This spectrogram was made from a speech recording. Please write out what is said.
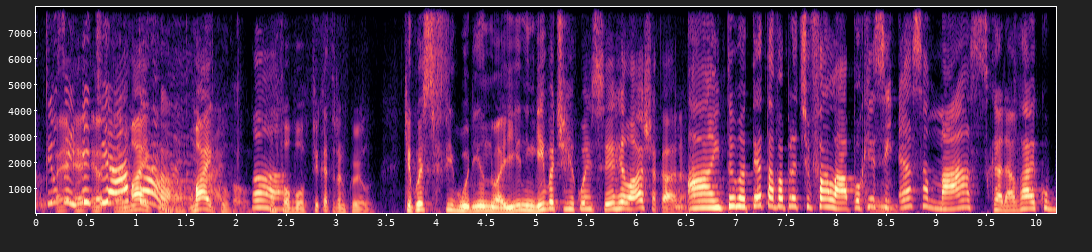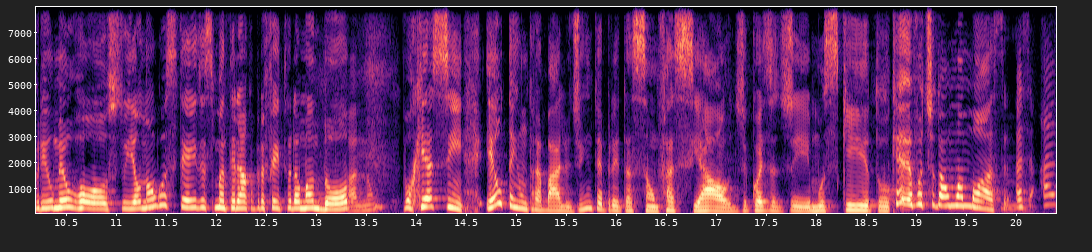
meu Deus, é, imediata. Maico, Maico, Ah. por favor, fica tranquilo. Que com esse figurino aí, ninguém vai te reconhecer, relaxa, cara. Ah, então eu até tava pra te falar, porque assim, essa máscara vai cobrir o meu rosto e eu não gostei desse material que a prefeitura mandou. Ah, não? Porque assim, eu tenho um trabalho de interpretação facial, de coisa de mosquito, que eu vou te dar uma amostra. Assim, ah,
